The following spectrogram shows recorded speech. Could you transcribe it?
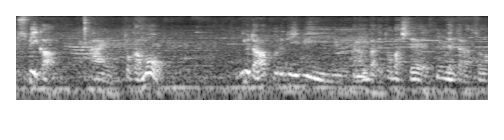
ー、スピーカはい、ーとかも言うたら AppleTV かなんかで飛ばしてやったらその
